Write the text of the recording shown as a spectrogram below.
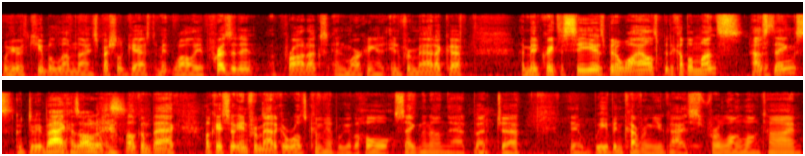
We're here with CUBE alumni and special guest, Amit Walia, President of Products and Marketing at Informatica. Amit, great to see you. It's been a while, it's been a couple months. How's good, things? Good to be back, as always. Welcome back. Okay, so Informatica World's coming up. We have a whole segment on that, but uh, you know, we've been covering you guys for a long, long time.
